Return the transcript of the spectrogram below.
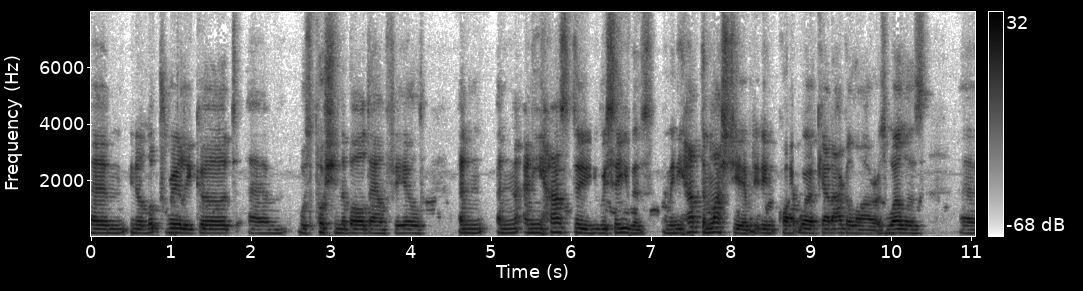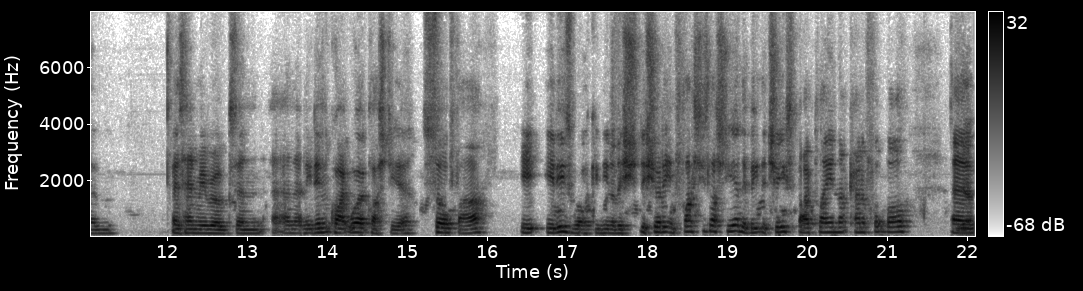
um, you know looked really good. Um, was pushing the ball downfield, and and and he has the receivers. I mean, he had them last year, but it didn't quite work. He had Agholor as well as. Um, as Henry Ruggs, and, and and he didn't quite work last year. So far, it, it is working. You know, they, sh- they showed it in flashes last year. They beat the Chiefs by playing that kind of football. Um, yeah.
